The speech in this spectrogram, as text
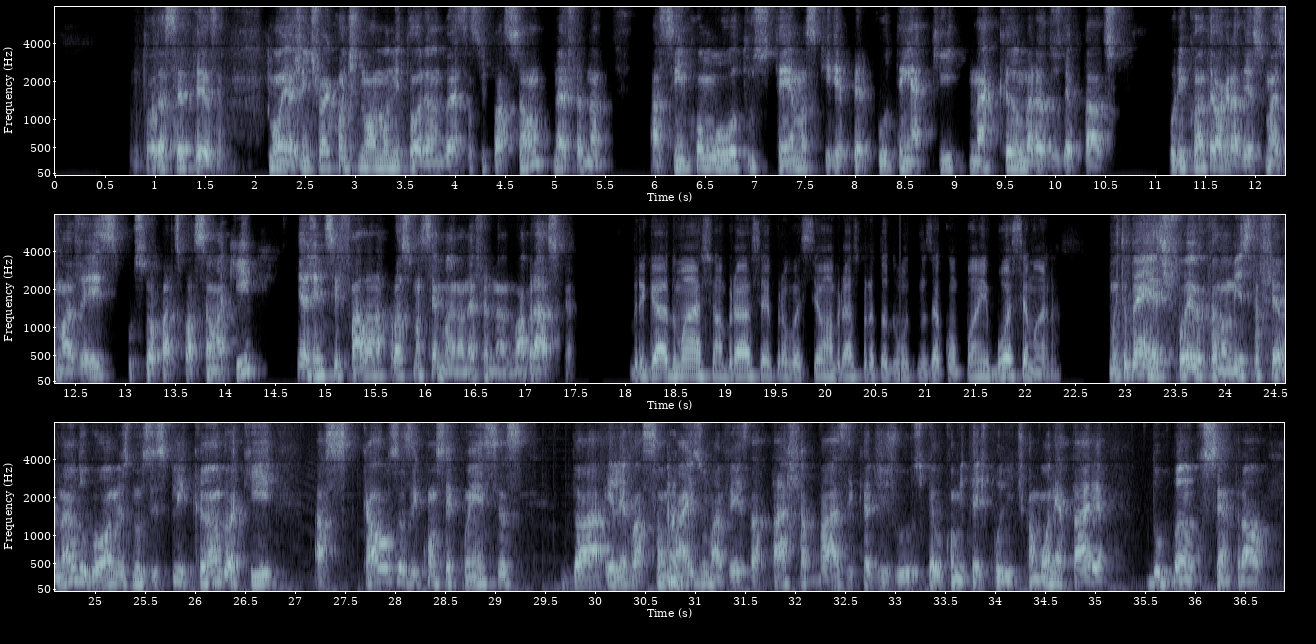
Com toda certeza. Bom, e a gente vai continuar monitorando essa situação, né, Fernando? Assim como outros temas que repercutem aqui na Câmara dos Deputados. Por enquanto, eu agradeço mais uma vez por sua participação aqui e a gente se fala na próxima semana, né, Fernando? Um abraço, cara. Obrigado, Márcio. Um abraço aí para você, um abraço para todo mundo que nos acompanha e boa semana. Muito bem, este foi o economista Fernando Gomes nos explicando aqui as causas e consequências da elevação, mais uma vez, da taxa básica de juros pelo Comitê de Política Monetária do Banco Central.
